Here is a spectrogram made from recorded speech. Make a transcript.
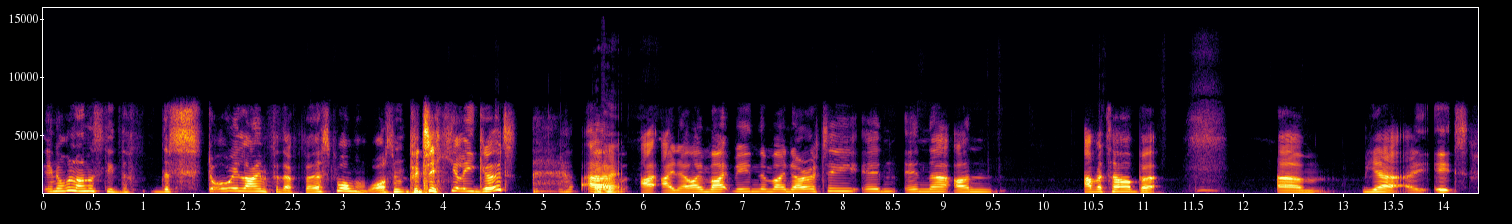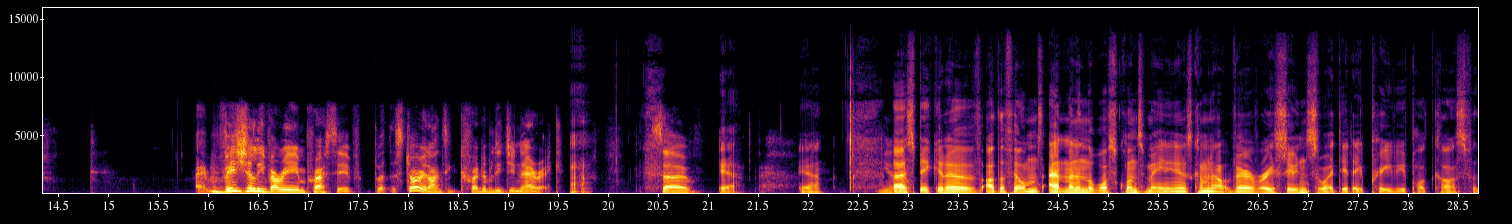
in all honesty, the the storyline for the first one wasn't particularly good. Um, Right. I, I know I might be in the minority in in that on Avatar, but um, yeah, it's visually very impressive, but the storyline's incredibly generic. So Yeah, yeah. Know, Uh, speaking of other films, Ant Man and the Wasp: Quantumania is coming out very, very soon. So I did a preview podcast for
